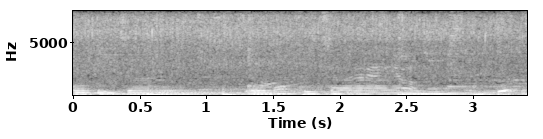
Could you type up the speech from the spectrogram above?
won't be done, won't be.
